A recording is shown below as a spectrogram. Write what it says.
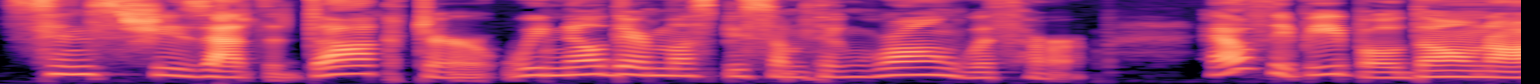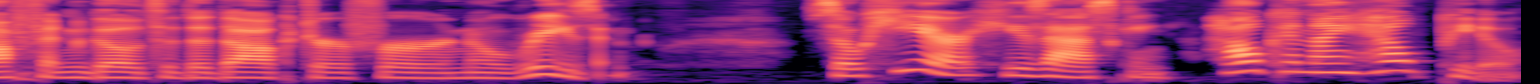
since she's at the doctor, we know there must be something wrong with her. Healthy people don't often go to the doctor for no reason. So here he's asking, How can I help you?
